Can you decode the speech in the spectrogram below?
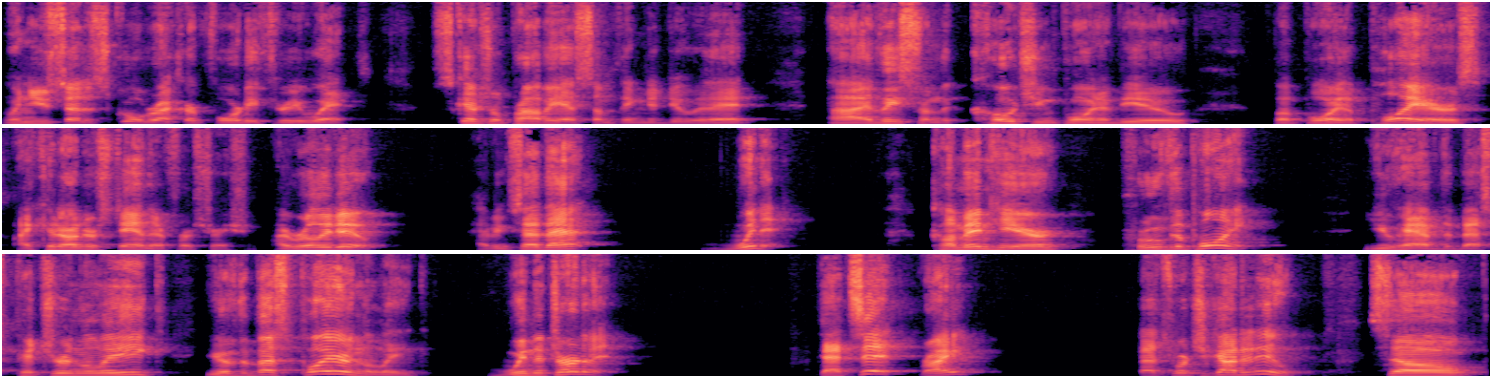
when you set a school record 43 wins? Schedule probably has something to do with it, uh, at least from the coaching point of view. But boy, the players, I can understand their frustration. I really do. Having said that, win it. Come in here, prove the point. You have the best pitcher in the league, you have the best player in the league. Win the tournament. That's it, right? That's what you got to do. So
